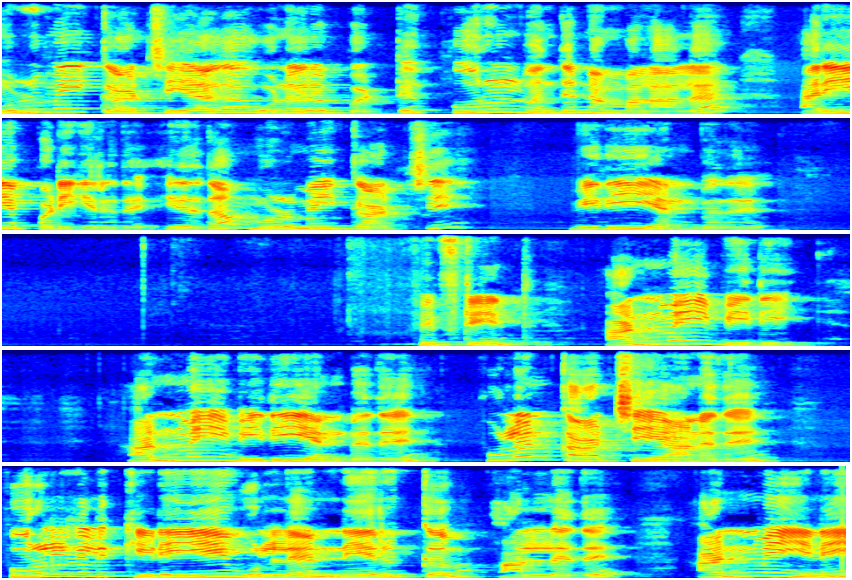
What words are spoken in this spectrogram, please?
முழுமை காட்சியாக உணரப்பட்டு பொருள் வந்து நம்மளால் அறியப்படுகிறது. இதுதான் முழுமை காட்சி விதி என்பது. ஃபிஃப்டீன்த் அண்மை விதி. அண்மை விதி என்பது புலன் காட்சியானது பொருள்களுக்கிடையே உள்ள நெருக்கம் அல்லது அண்மையினை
